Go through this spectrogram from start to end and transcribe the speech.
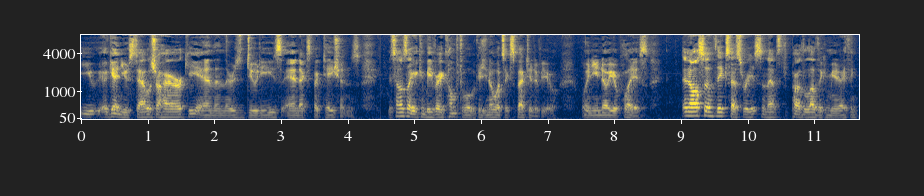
you again you establish a hierarchy and then there's duties and expectations it sounds like it can be very comfortable because you know what's expected of you when you know your place. And also the accessories and that's part of the leather community. I think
